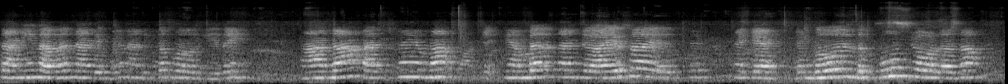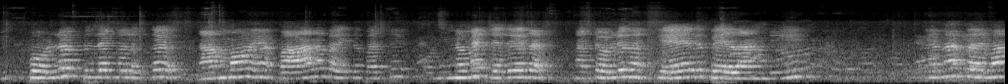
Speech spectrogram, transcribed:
தனிநபர் நடிப்பு நடிக்க போகிறேன். நான் தான் எண்பத்தஞ்சு வயசாயிருச்சு ஊர் இந்த பூஞ்சோல தான். இப்போ உள்ள பிள்ளைங்களுக்கு நம்மளுடைய பாரம்பரியத்தை பத்தி தெரியல. நான் சொல்லுவேன் கேடு பேராண்டி. என்ன தெரியுமா?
